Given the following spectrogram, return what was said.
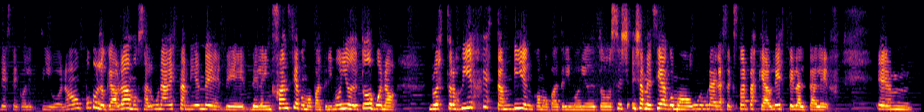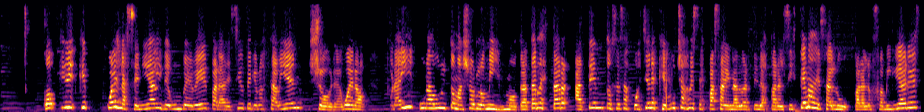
de ese colectivo, ¿no? Un poco lo que hablábamos alguna vez también de, la infancia como patrimonio de todos, bueno, nuestros viejes también como patrimonio de todos. Ella, me decía como una de las expertas que hablé, Estela Altalef, em, cuál es la señal de un bebé para decirte que no está bien? Llora. Bueno, por ahí un adulto mayor lo mismo, tratar de estar atentos a esas cuestiones que muchas veces pasan inadvertidas para el sistema de salud, para los familiares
